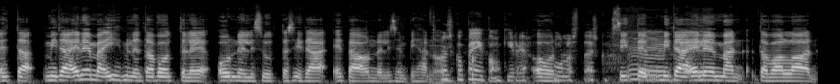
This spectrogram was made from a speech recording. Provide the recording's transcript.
että mitä enemmän ihminen tavoittelee onnellisuutta, sitä epäonnellisempi hän on. Olisiko Peipon kirja? On. Kuulostaisiko? Sitten mm, mitä enemmän tavallaan,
